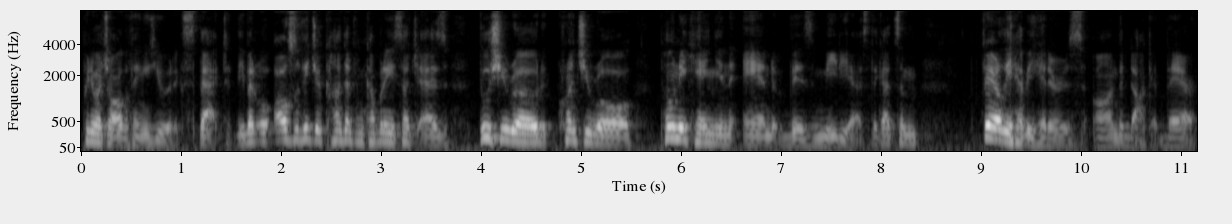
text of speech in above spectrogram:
Pretty much all the things you would expect. The event will also feature content from companies such as Bushiroad, Crunchyroll, Pony Canyon, and Viz Media. So they got some fairly heavy hitters on the docket there.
